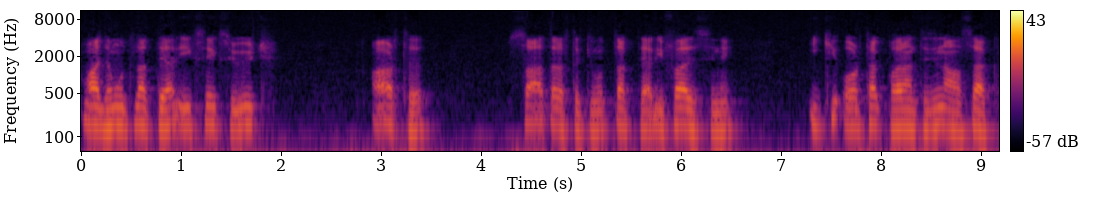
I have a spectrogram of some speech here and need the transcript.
Halde mutlak değer x eksi 3 artı sağ taraftaki mutlak değer ifadesini iki ortak parantezine alsak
